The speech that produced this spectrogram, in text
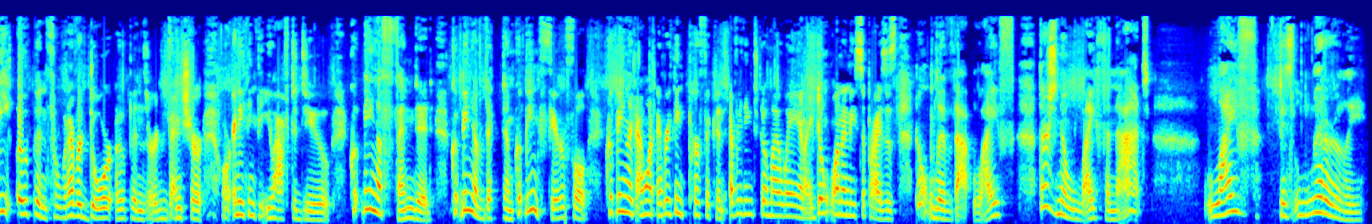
Be open for whatever door opens or adventure or anything that you have to do. Quit being offended. Quit being a victim. Quit being fearful. Quit being like, I want everything perfect and everything to go my way and I don't want any surprises. Don't live that life. There's no life in that. Life is literally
